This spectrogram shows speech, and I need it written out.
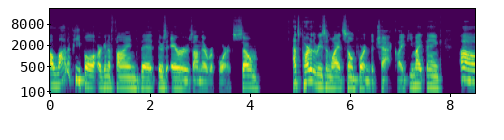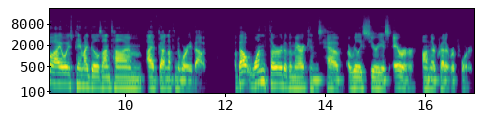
a lot of people are going to find that there's errors on their reports. So that's part of the reason why it's so important to check. Like you might think, oh, I always pay my bills on time. I've got nothing to worry about. About one third of Americans have a really serious error on their credit report.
